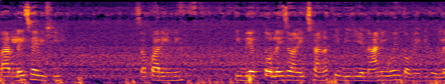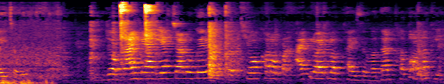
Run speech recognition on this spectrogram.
બહાર લઈ જાવી છીએ, સફારીની, એ બેગ તો લઈ જવાની ઈચ્છા નથી. બીજી એ નાની હોય ને તો મેં કીધું લઈ જવું જો કાલ મેં આ બેગ ચાલુ કર્યો તો થયો ખરો, પણ આટલો આટલો જ થાય છે, વધારે થતો નથી.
